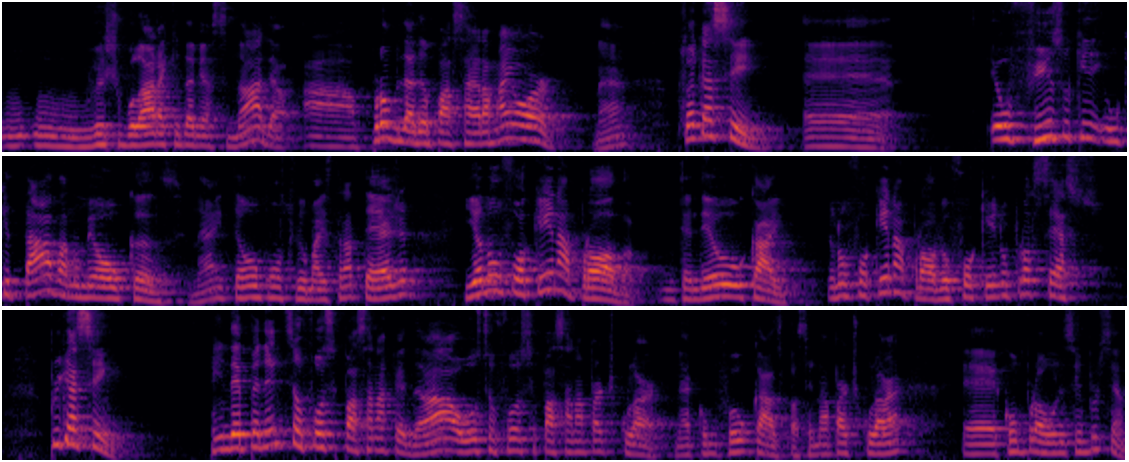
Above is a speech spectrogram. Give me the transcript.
o, o, vestibular aqui da minha cidade, a, probabilidade de eu passar era maior, né? Só que assim, é, eu fiz o que o estava no meu alcance, né? Então eu construí uma estratégia e eu não foquei na prova, entendeu, Caio? Eu não foquei na prova, eu foquei no processo. Porque assim, independente se eu fosse passar na federal ou se eu fosse passar na particular, né? Como foi o caso, passei na particular é, com ProUni 100%.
